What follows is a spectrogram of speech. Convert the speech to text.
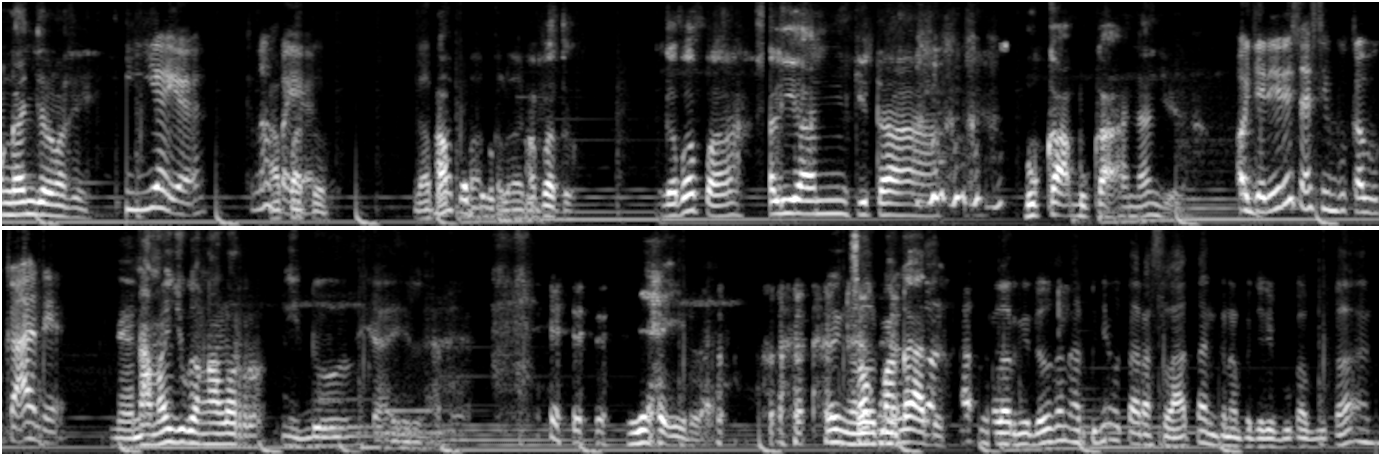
mengganjal masih. Iya ya. Kenapa apa ya? tuh Apa apa-apa tuh? kalau ada Apa tuh? Gak apa-apa. Kalian kita buka-bukaan aja. Oh jadi ini sesi buka-bukaan ya? Ya, namanya juga ngalor ngidul. ya ilah Ya ilah. Eh, ngalor, Sok mangga tuh. ngalor ngidul kan artinya utara selatan kenapa jadi buka-bukaan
